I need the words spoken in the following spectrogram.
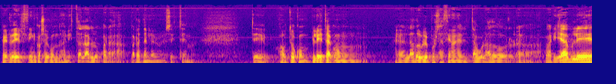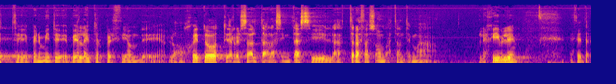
perder 5 segundos en instalarlo para, para, tenerlo en el sistema. Te autocompleta con eh, la doble pulsación del tabulador las variables, te permite ver la introspección de los objetos, te resalta la sintaxis, las trazas son bastante más legibles, etc.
